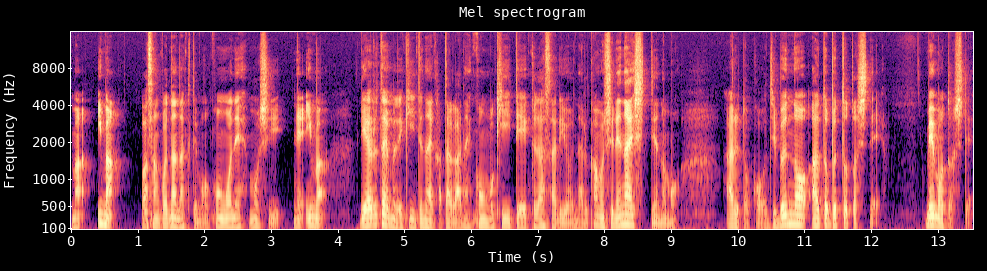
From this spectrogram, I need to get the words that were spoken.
まあ今は参考にならなくても、今後ね、もしね、今、リアルタイムで聞いてない方がね、今後聞いてくださるようになるかもしれないしっていうのもあると、こう自分のアウトプットとして、メモとして、こ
